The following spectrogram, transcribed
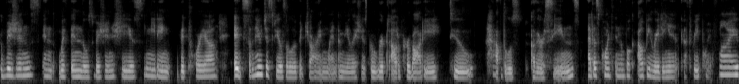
visions and within those visions she is meeting Victoria. It sometimes just feels a little bit jarring when Amelia is just ripped out of her body to have those other scenes. At this point in the book, I'll be rating it a 3.5,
